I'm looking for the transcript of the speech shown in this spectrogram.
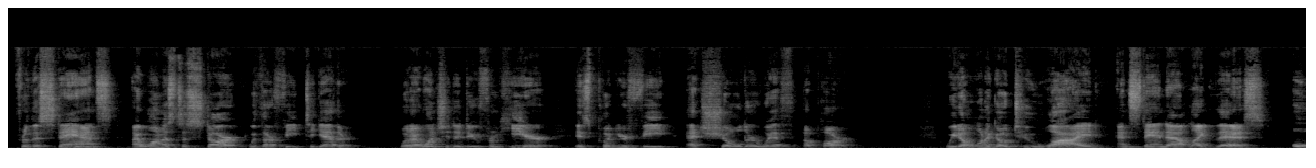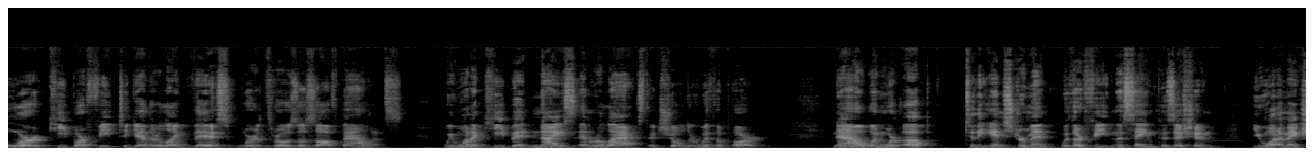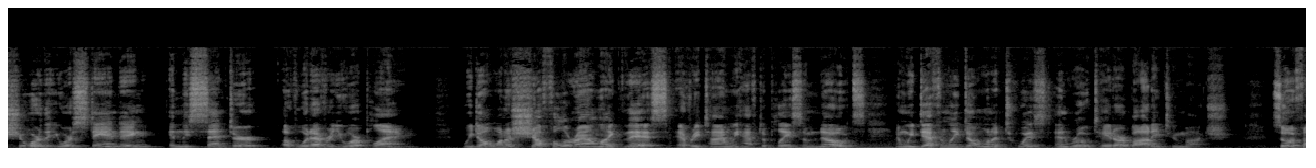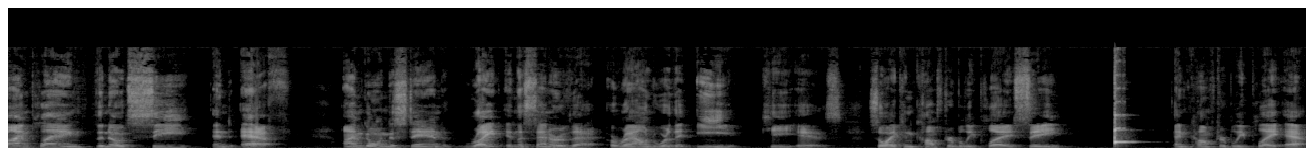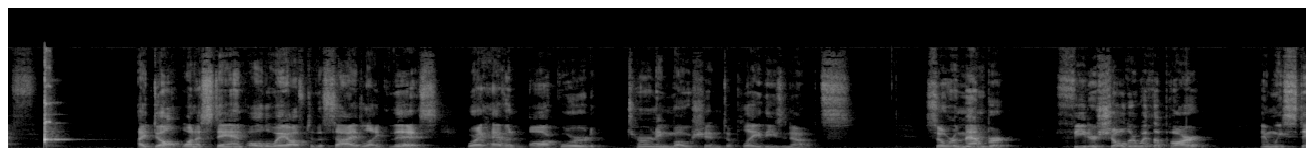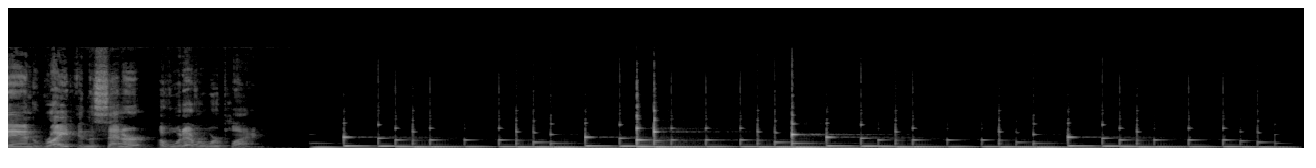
For the stance, I want us to start with our feet together. What I want you to do from here is put your feet at shoulder width apart. We don't want to go too wide and stand out like this, or keep our feet together like this where it throws us off balance. We want to keep it nice and relaxed at shoulder width apart. Now, when we're up to the instrument with our feet in the same position, you want to make sure that you are standing in the center of whatever you are playing. We don't want to shuffle around like this every time we have to play some notes, and we definitely don't want to twist and rotate our body too much. So if I'm playing the notes C and F, I'm going to stand right in the center of that, around where the E key is. So I can comfortably play C and comfortably play F. I don't want to stand all the way off to the side like this, where I have an awkward turning motion to play these notes. So remember, feet are shoulder width apart, and we stand right in the center of whatever we're playing.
